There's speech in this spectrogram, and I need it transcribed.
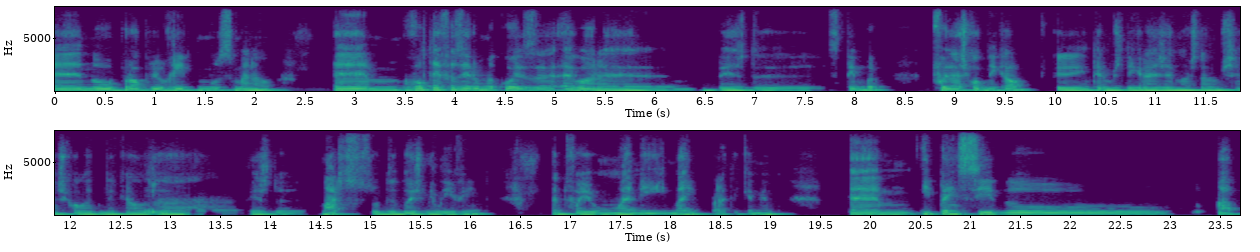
uh, no próprio ritmo semanal. Um, ehm, voltei a fazer uma coisa agora, desde setembro, que foi da escola dominical, porque em termos de igreja nós estávamos sem escola dominical uhum. já desde março de 2020, portanto foi um ano e meio praticamente, um, e tem sido pá,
